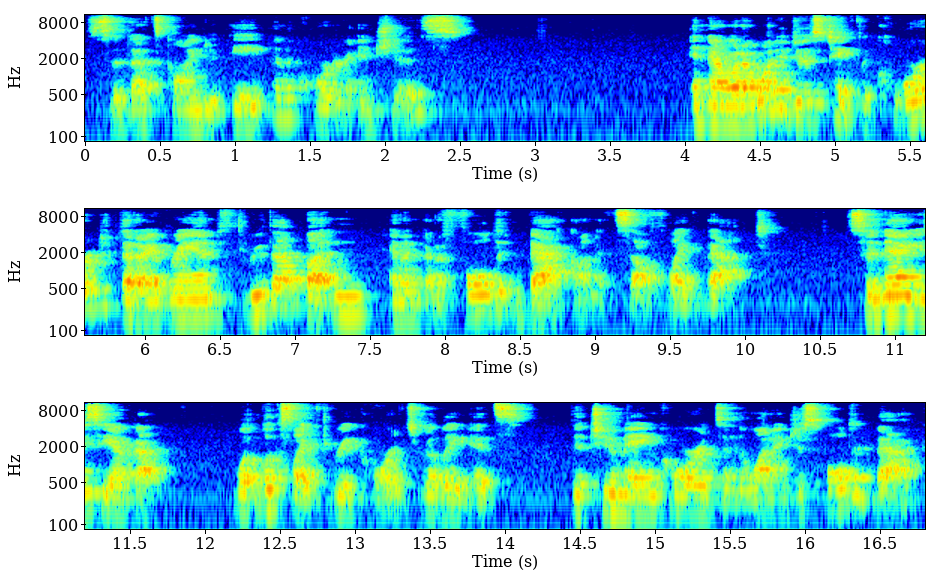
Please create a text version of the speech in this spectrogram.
So that's going to eight and a quarter inches. And now what I want to do is take the cord that I ran through that button and I'm going to fold it back on itself like that. So now you see I've got what looks like three cords. Really it's the two main cords and the one I just folded back.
